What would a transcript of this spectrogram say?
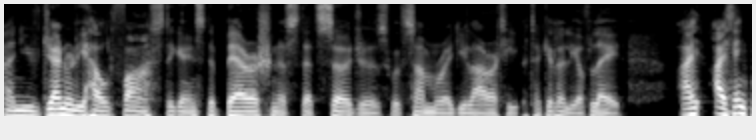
And you've generally held fast against the bearishness that surges with some regularity, particularly of late. I, I think,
